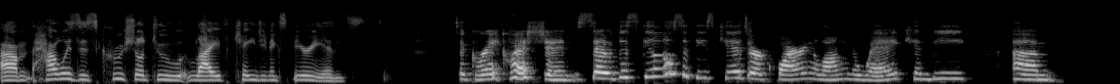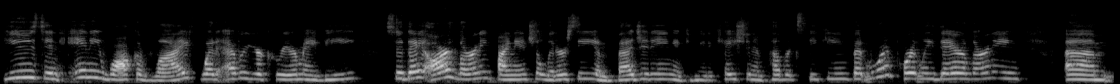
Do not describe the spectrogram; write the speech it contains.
Um, how is this crucial to life changing experience? It's a great question. So, the skills that these kids are acquiring along the way can be um, used in any walk of life, whatever your career may be. So, they are learning financial literacy and budgeting and communication and public speaking, but more importantly, they are learning um,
